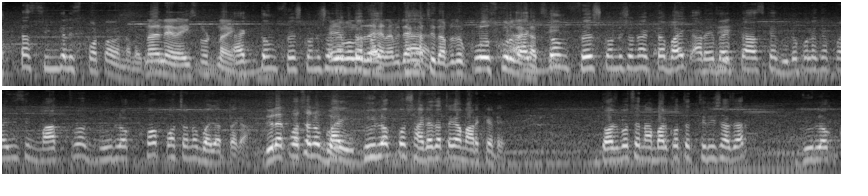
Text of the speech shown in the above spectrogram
একটা সিঙ্গেল স্পট পাবেন না ভাই। না না স্পোর্ট নাই। একদম ফ্রেশ কন্ডিশন এই দেখেন আমি দেখাচ্ছি তো আপনাদের ক্লোজ করে দেখাচ্ছি। হ্যাঁ। একদম ফ্রেশ কন্ডিশনের একটা বাইক আর এই বাইকটা আজকে ভিডিও উপলক্ষে প্রাইস দিচ্ছি মাত্র দুই লক্ষ পঁচানব্বই হাজার টাকা। দুই লাখ পঁচানব্বই? ভাই দুই লক্ষ ষাট হাজার টাকা মার্কেটে দশ বছর নাম্বার করতে তিরিশ হাজার দুই লক্ষ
